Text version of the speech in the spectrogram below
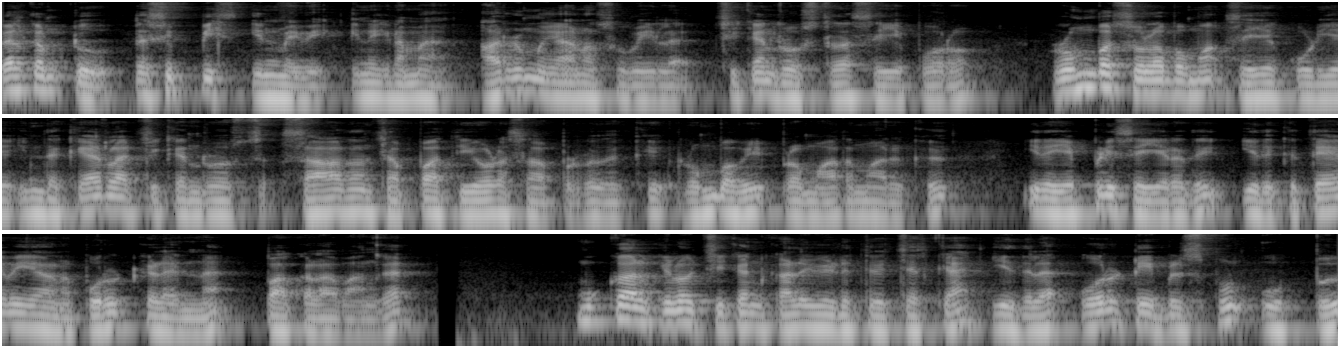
வெல்கம் டு ரெசிபிஸ் இன்மைவே இன்றைக்கி நம்ம அருமையான சுவையில் சிக்கன் ரோஸ்ட்டாக செய்ய போகிறோம் ரொம்ப சுலபமாக செய்யக்கூடிய இந்த கேரளா சிக்கன் ரோஸ்ட் சாதம் சப்பாத்தியோடு சாப்பிட்றதுக்கு ரொம்பவே பிரமாதமாக இருக்குது இதை எப்படி செய்கிறது இதுக்கு தேவையான பொருட்கள் என்ன? பார்க்கலாம் வாங்க. முக்கால் கிலோ சிக்கன் கழுவி எடுத்து வச்சுருக்கேன். இதில் ஒரு டேபிள் ஸ்பூன் உப்பு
